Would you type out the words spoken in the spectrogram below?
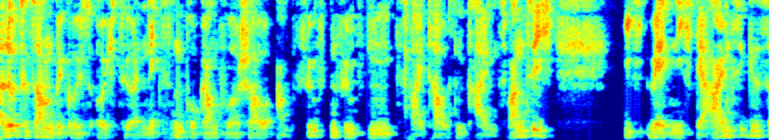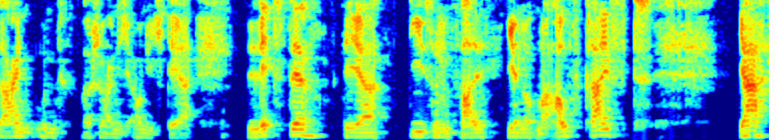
Hallo zusammen, begrüße euch zur nächsten Programmvorschau am 5.5.2023. Ich werde nicht der Einzige sein und wahrscheinlich auch nicht der Letzte, der diesen Fall hier nochmal aufgreift. Ja,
